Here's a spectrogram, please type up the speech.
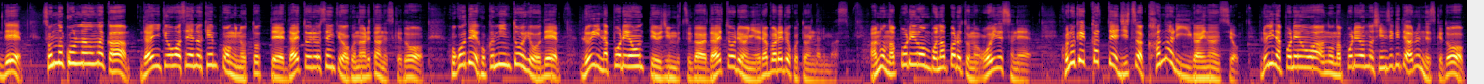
でそんな混乱の中第二共和制の憲法にのっとって大統領選挙が行われたんですけどここで国民投票でルイ・ナポレオンっていう人物が大統領に選ばれることになります。あのナポレオン・ボナパルトの甥ですね。この結果って実はかなり意外なんですよ。ルイ・ナポレオンはあのナポレオンの親戚であるんですけど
